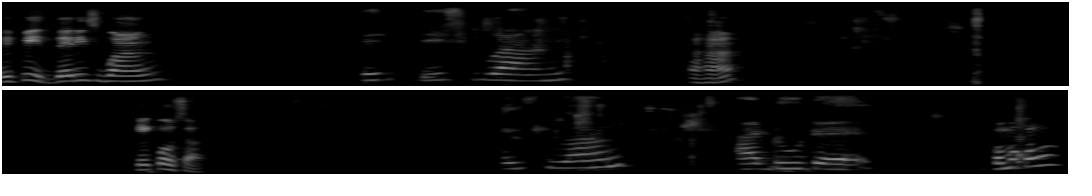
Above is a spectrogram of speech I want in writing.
Repeat, there is one. This, this one. Ajá. ¿Qué cosa? Es one alude. ¿Cómo, cómo?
